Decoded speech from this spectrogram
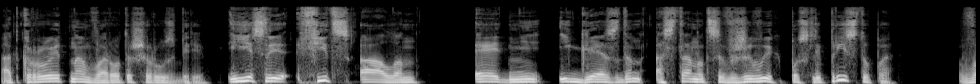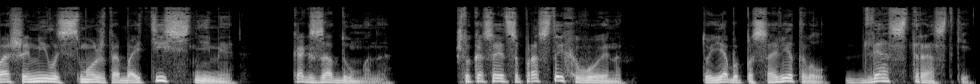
откроет нам ворота Шрусбери. И если Фитц Аллан, Эдни и Гэсден останутся в живых после приступа, ваша милость сможет обойтись с ними, как задумано. Что касается простых воинов, то я бы посоветовал для страстки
